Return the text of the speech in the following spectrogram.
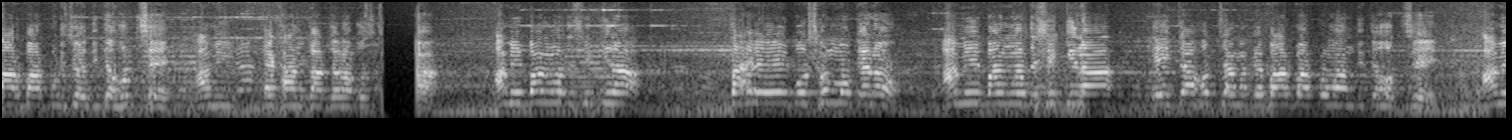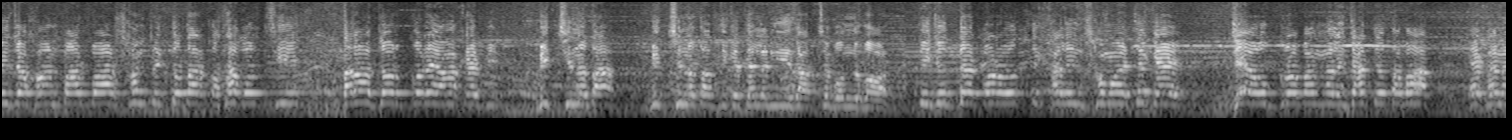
বারবার পরিচয় দিতে হচ্ছে, আমি এখানকার জনগোষ্ঠী আমি বাংলাদেশি কিনা, তাহলে এই বৈষম্য কেন? আমি বাংলাদেশি কিনা, এইটা হচ্ছে আমাকে বারবার প্রমাণ দিতে হচ্ছে। আমি যখন বারবার সম্পৃক্ততার কথা বলছি, তারা জোর করে আমাকে বিচ্ছিন্নতা, বিচ্ছিন্নতার দিকে ঠেলে নিয়ে যাচ্ছে, বন্ধুগণ। যুদ্ধের পরবর্তীকালীন সময় থেকে যে উগ্র বাঙালি জাতীয়তাবাদ এখানে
